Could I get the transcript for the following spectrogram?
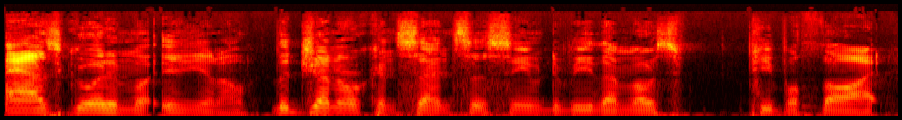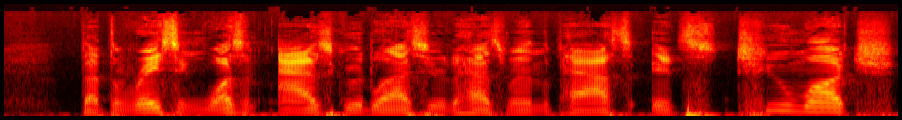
as good. And, you know, the general consensus seemed to be that most people thought that the racing wasn't as good last year as it has been in the past. It's too much,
